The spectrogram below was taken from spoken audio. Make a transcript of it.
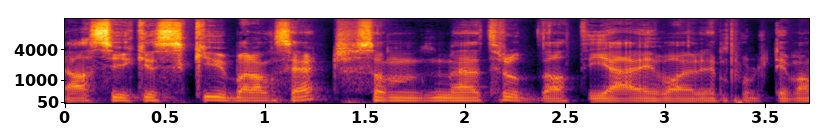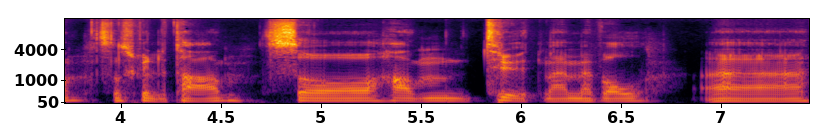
ja, psykisk ubalansert, som eh, trodde at jeg var en politimann som skulle ta han, så han truet meg med vold. Eh,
